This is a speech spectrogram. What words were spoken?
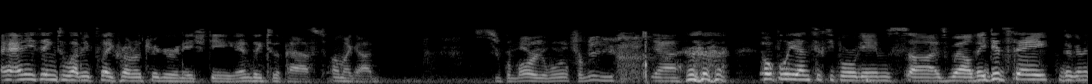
Anything to let me play Chrono Trigger in HD and Link to the Past. Oh my god. Super Mario World for me. Yeah. Hopefully N64 games uh, as well. They did say they're gonna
